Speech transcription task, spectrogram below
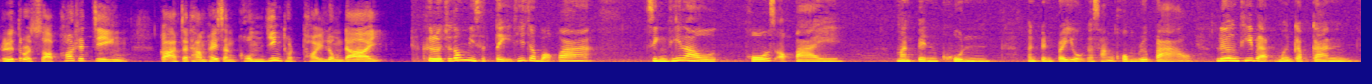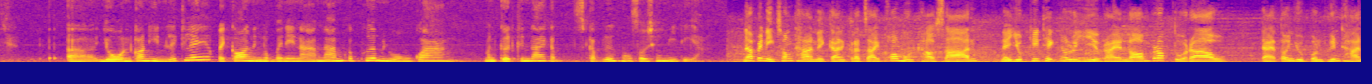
หรือตรวจสอบข้อเท็จจริง ก็อาจจะทำให้สังคมยิ่งถดถอยลงได้ คือเราจะต้องมีสติที่จะบอกว่าสิ่งที่เรา โพสต์ออกไป มันเป็นคุณมันเป็นประโยชน์กับสังคมหรือเปล่า เรื่องที่แบบเหมือนกับการโยนก้อนหินเล็ก ๆ ไปก้อนหนึ่งลงไปในน้ำน้ำก็เพื่อนเป็นวงกว้าง มันเกิดขึ้นได้กับกับเรื่องของโซเชียลมีเดียนับเป็นอีกช่องทางในการกระจายข้อมูลข่าวสาร ในยุคที่เทคโนโลยีรายล้อมรอบตัวเรา แต่ต้องอยู่บนพื้นฐาน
